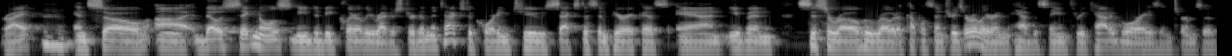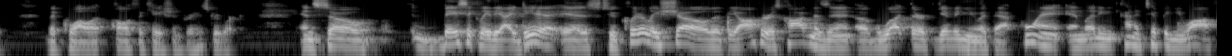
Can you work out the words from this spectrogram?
right? Mhm. And so uh, those signals need to be clearly registered in the text according to Sextus Empiricus and even Cicero, who wrote a couple centuries earlier and had the same three categories in terms of the quali- qualification for history work. And so basically the idea is to clearly show that the author is cognizant of what they're giving you at that point and letting kind of tipping you off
